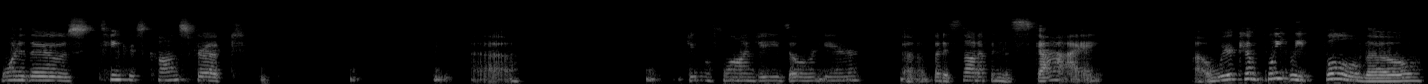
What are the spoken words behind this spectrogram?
one of those Tinker's Construct uh, Dumaflonges over here, uh, but it's not up in the sky. Uh, we're completely full though.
